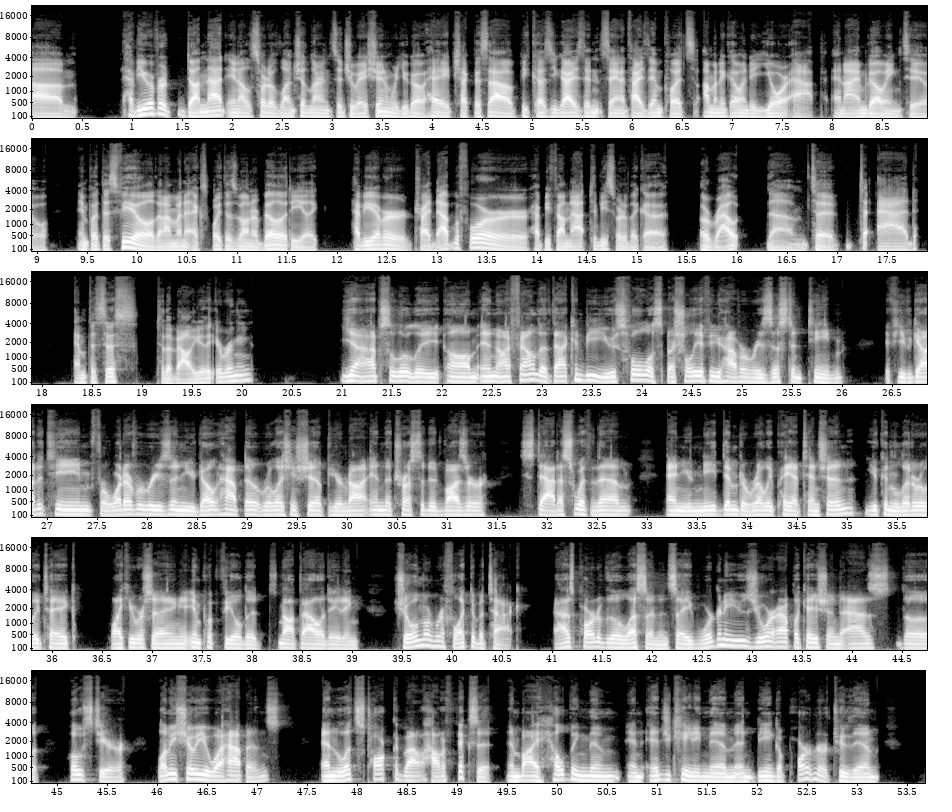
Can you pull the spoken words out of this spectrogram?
Um, have you ever done that in a sort of lunch and learn situation where you go, hey, check this out, because you guys didn't sanitize inputs, I'm going to go into your app and I'm going to input this field and I'm going to exploit this vulnerability. Like, have you ever tried that before, or have you found that to be sort of like a, a route um, to to add emphasis to the value that you're bringing? Yeah, absolutely. Um, and I found that that can be useful, especially if you have a resistant team if you've got a team for whatever reason you don't have the relationship you're not in the trusted advisor status with them and you need them to really pay attention you can literally take like you were saying an input field that's not validating show them a reflective attack as part of the lesson and say we're going to use your application as the host here. Let me show you what happens and let's talk about how to fix it. And by helping them and educating them and being a partner to them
